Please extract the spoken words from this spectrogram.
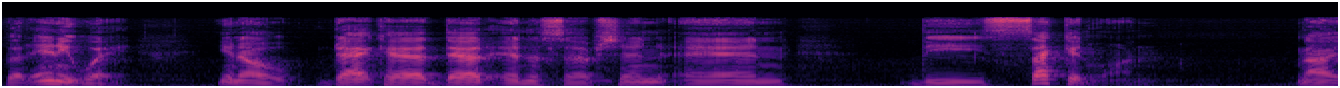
But anyway, you know, Dak had that interception and the second one. Now,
